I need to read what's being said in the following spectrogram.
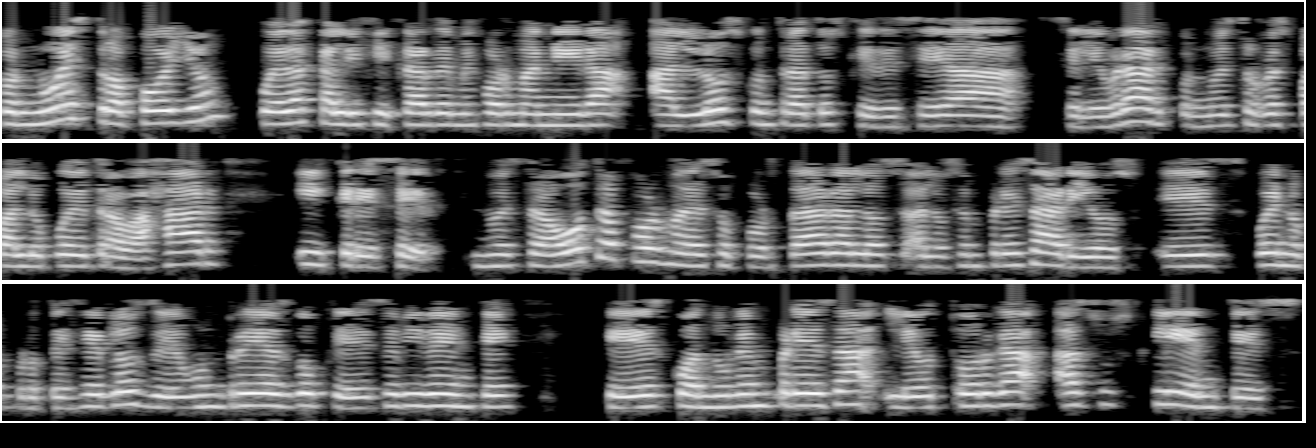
con nuestro apoyo pueda calificar de mejor manera a los contratos que desea celebrar. Con nuestro respaldo puede trabajar y crecer. Nuestra otra forma de soportar a los, a los empresarios es, bueno, protegerlos de un riesgo que es evidente, que es cuando una empresa le otorga a sus clientes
